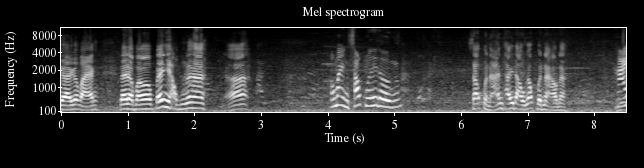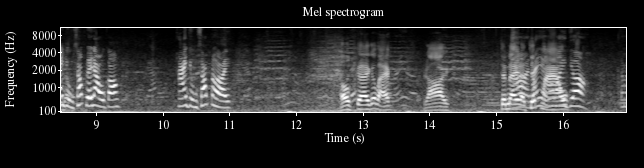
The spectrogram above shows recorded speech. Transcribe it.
các bạn đây là bà- bé nhồng nữa ha. Đó. có mấy thằng sóc mới thấy thương lắm. Sóc hồi nãy anh thấy đâu góc bên nào nè? Hai chùm sóc để đâu con? Hai chùm sóc rồi ok các bạn rồi. Trên đây là Rồi, chất màu. chưa Có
